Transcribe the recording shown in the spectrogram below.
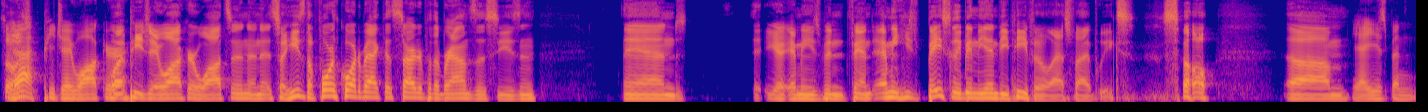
So yeah, PJ Walker. What PJ Walker, Watson, and so he's the fourth quarterback that started for the Browns this season. And yeah, I mean he's been fan. I mean he's basically been the MVP for the last five weeks. So um, Yeah, he's been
